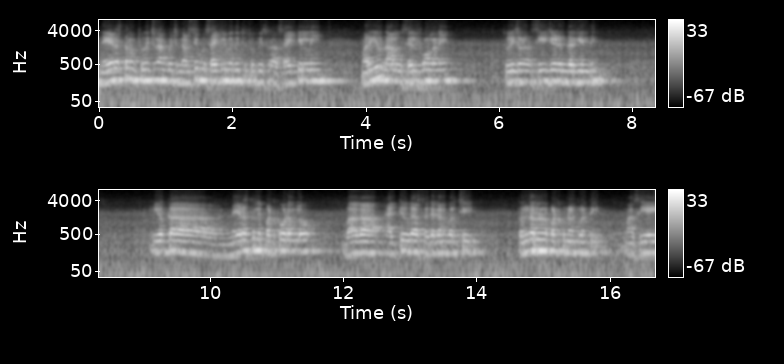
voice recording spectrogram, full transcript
నేరస్థలం చూపించడానికి వచ్చిన నర్సింహులు సైకిల్ మీద వచ్చి చూపిస్తారు ఆ సైకిల్ని మరియు నాలుగు సెల్ ఫోన్లని చూపించడం సీజ్ చేయడం జరిగింది. ఈ యొక్క నేరస్తుల్ని పట్టుకోవడంలో బాగా యాక్టివ్గా శ్రద్ధ కనపరిచి తొందరలో పట్టుకున్నటువంటి మా సిఐ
